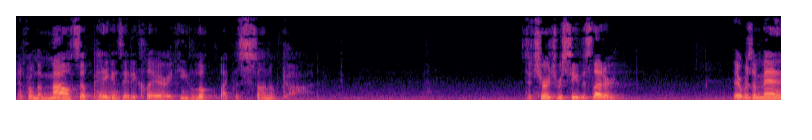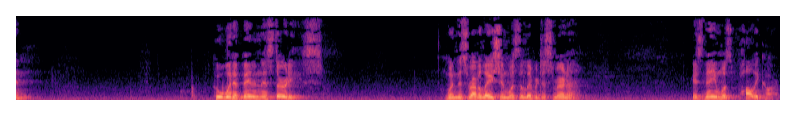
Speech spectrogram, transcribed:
And from the mouths of pagans they declared he looked like the son of God. As the church received this letter, there was a man who would have been in his thirties when this revelation was delivered to Smyrna. His name was Polycarp.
